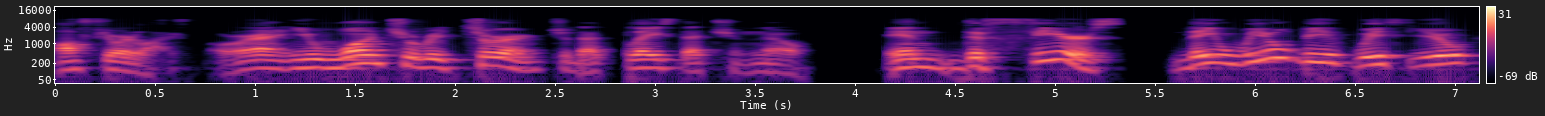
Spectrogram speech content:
of your life. All right, you want to return to that place that you know, and the fears they will be with you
